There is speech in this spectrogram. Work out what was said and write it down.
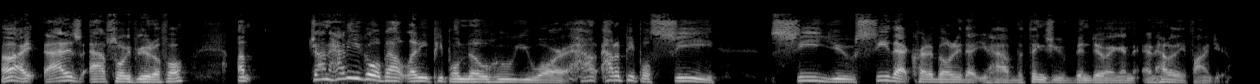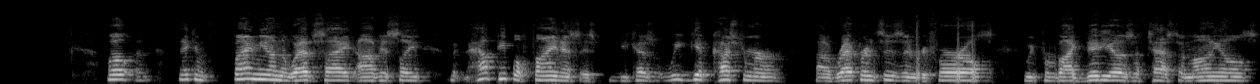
All right. That is absolutely beautiful. Um, John, how do you go about letting people know who you are? How, how do people see, see you, see that credibility that you have, the things you've been doing, and, and how do they find you? Well, they can find me on the website, obviously, but how people find us is because we give customer uh, references and referrals. We provide videos of testimonials.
